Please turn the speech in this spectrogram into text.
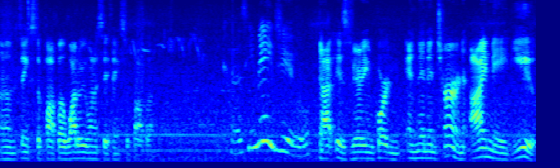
um, thanks to Papa. Why do we want to say thanks to Papa? Because he made you. That is very important. And then in turn, I made you.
